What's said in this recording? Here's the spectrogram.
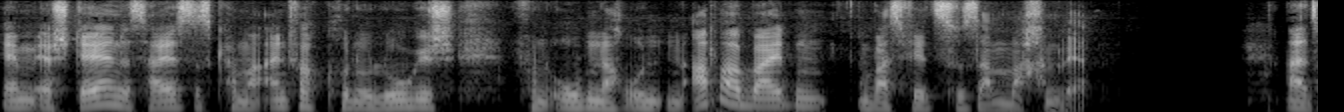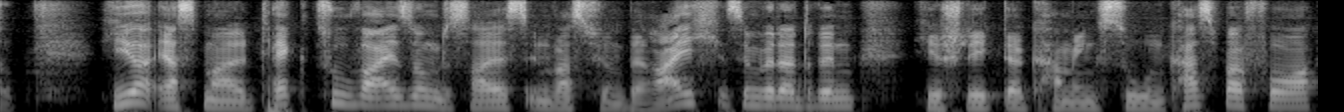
ähm, erstellen. Das heißt, das kann man einfach chronologisch von oben nach unten abarbeiten, was wir jetzt zusammen machen werden. Also, hier erstmal Tag-Zuweisung, das heißt, in was für einem Bereich sind wir da drin. Hier schlägt der Coming Soon Casper vor,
